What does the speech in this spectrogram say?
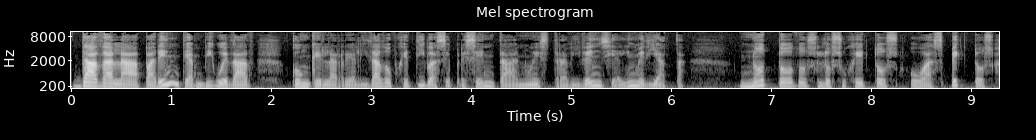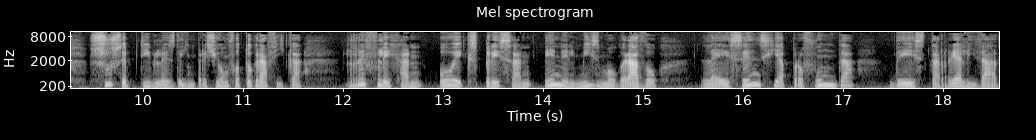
Dada la aparente ambigüedad con que la realidad objetiva se presenta a nuestra vivencia inmediata, no todos los sujetos o aspectos susceptibles de impresión fotográfica reflejan o expresan en el mismo grado la esencia profunda de esta realidad,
